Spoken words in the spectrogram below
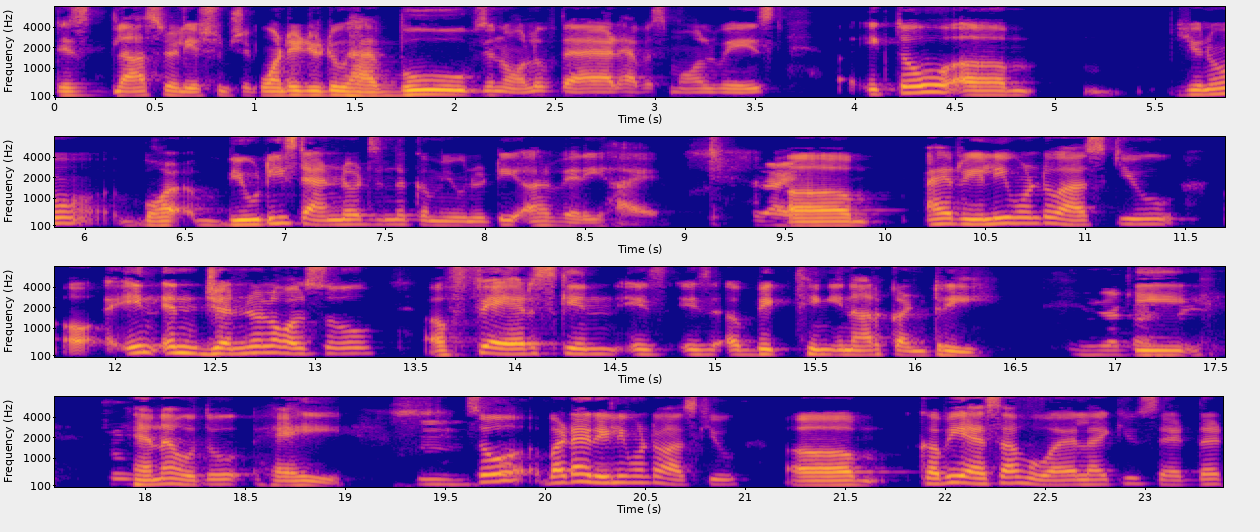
this last relationship wanted you to have boobs and all of that have a small waist ek to um, you know beauty standards in the community are very high right. um, I really want to ask you, uh, in in general, also, uh, fair skin is is a big thing in our country. In the कि country. True. है ना वो तो है ही. Hmm. So, but I really want to ask you, um, कभी ऐसा हुआ है, like you said that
